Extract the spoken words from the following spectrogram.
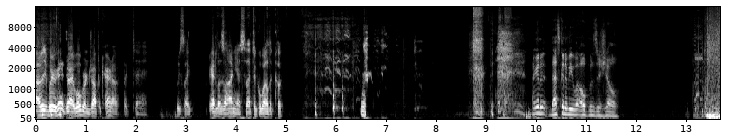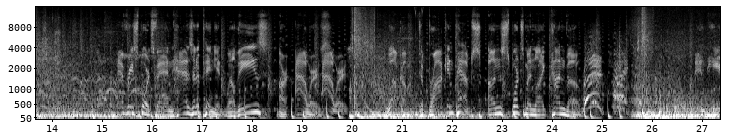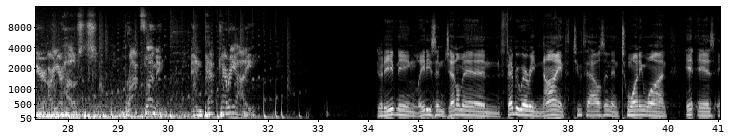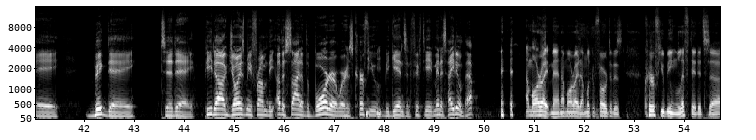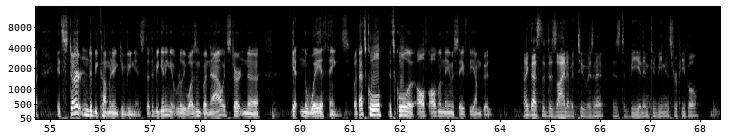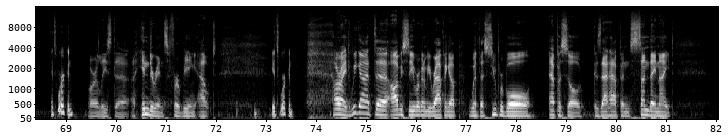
I was, we were going to drive over and drop a card off, but uh, it was like we had lasagna, so that took a while to cook. I'm gonna. That's gonna be what opens the show. Every sports fan has an opinion. Well, these are ours. Ours. Welcome to Brock and Pep's unsportsmanlike convo. And Fleming and Pep Cariotti. Good evening, ladies and gentlemen. February 9th, 2021. It is a big day today. P Dog joins me from the other side of the border where his curfew begins in 58 minutes. How you doing, Pep? I'm all right, man. I'm all right. I'm looking forward to this curfew being lifted. It's uh it's starting to become an inconvenience. At the beginning it really wasn't, but now it's starting to get in the way of things. But that's cool. It's cool. All all the name of safety. I'm good. I think that's the design of it too, isn't it? Is to be an inconvenience for people, It's working. or at least a, a hindrance for being out. It's working. All right, we got uh, obviously we're going to be wrapping up with a Super Bowl episode because that happened Sunday night.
